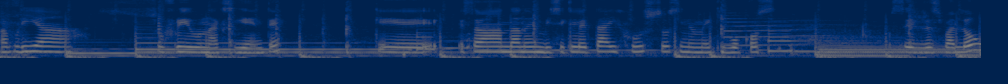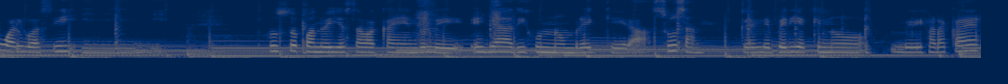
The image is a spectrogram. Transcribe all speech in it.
habría sufrido un accidente que estaba andando en bicicleta y justo si no me equivoco se resbaló o algo así y justo cuando ella estaba cayendo ella dijo un nombre que era Susan que le pedía que no le dejara caer.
